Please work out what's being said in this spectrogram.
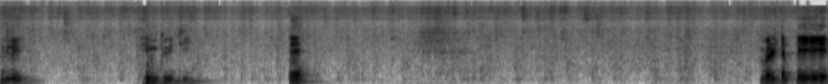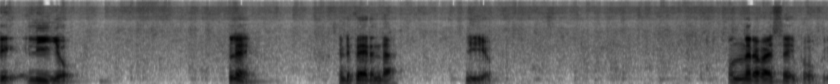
ഇല്ലേ? എന്തു പറ്റി ഏ? ഇവളുടെ പേര് ലിയോ. അല്ലേ? എന്റെ പേരെന്താ? ലിയോ. ഒന്നര വയസ്സായി പോക്ക്.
